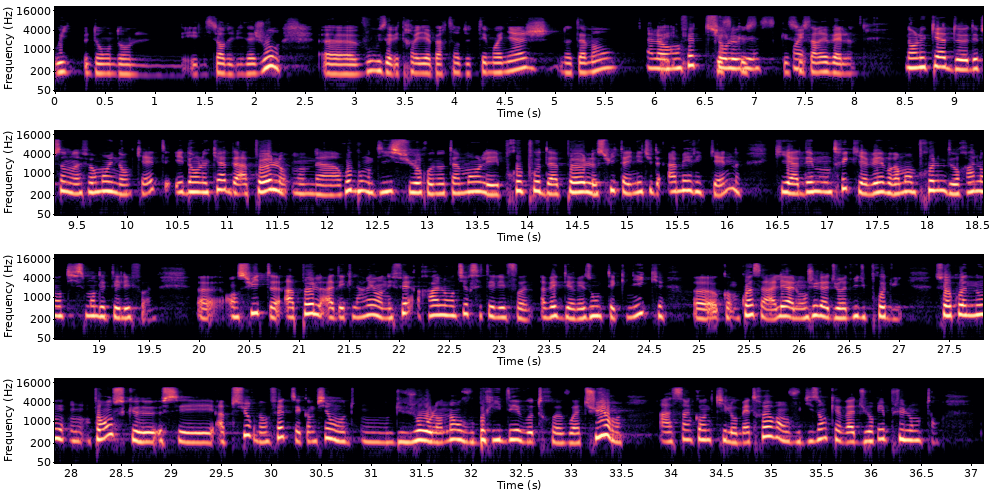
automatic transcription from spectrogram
Oui, dans, dans et l'histoire des mises à jour. Euh, vous, vous avez travaillé à partir de témoignages, notamment? Alors, en fait, sur le. Qu'est-ce que ça révèle? Dans le cas d'Epson, on a fait vraiment une enquête. Et dans le cas d'Apple, on a rebondi sur notamment les propos d'Apple suite à une étude américaine qui a démontré qu'il y avait vraiment un problème de ralentissement des téléphones. Euh, ensuite, Apple a déclaré en effet ralentir ses téléphones avec des raisons techniques, euh, comme quoi ça allait allonger la durée de vie du produit. Soit quoi nous, on pense que c'est absurde en fait. C'est comme si du jour au lendemain, on vous bridait votre voiture à 50 km/h en vous disant qu'elle va durer plus longtemps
